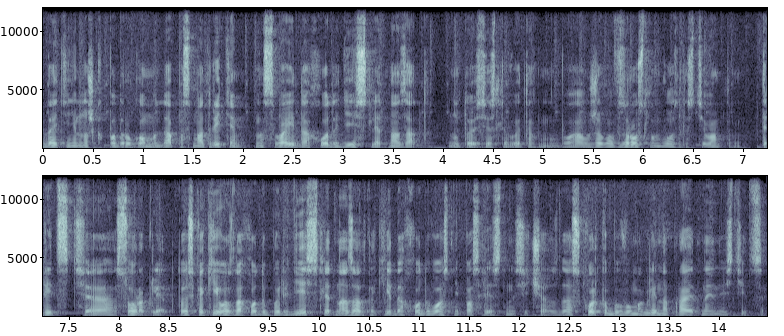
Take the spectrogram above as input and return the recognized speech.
подойти немножко по-другому, да, посмотрите на свои доходы 10 лет назад. Ну, то есть, если вы там уже во взрослом возрасте, вам там 30-40 лет, то есть, какие у вас доходы были 10 лет назад, какие доходы у вас непосредственно сейчас, да, сколько бы вы могли направить на инвестиции.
